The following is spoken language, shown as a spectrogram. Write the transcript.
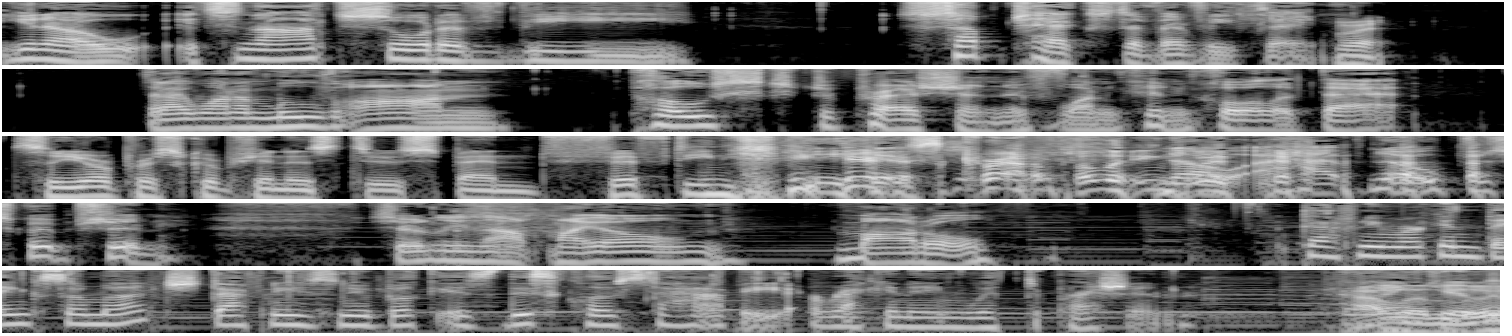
You know, it's not sort of the subtext of everything Right. that I want to move on post depression, if one can call it that. So your prescription is to spend 15 years grappling No, with I have no prescription. Certainly not my own model. Daphne Merkin, thanks so much. Daphne's new book is This Close to Happy A Reckoning with Depression. Thank you.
